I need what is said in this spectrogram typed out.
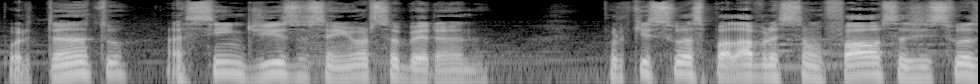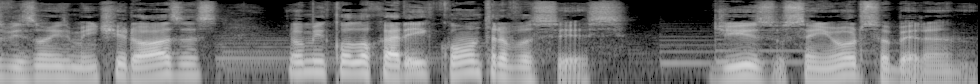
Portanto, assim diz o Senhor soberano: Porque suas palavras são falsas e suas visões mentirosas, eu me colocarei contra vocês, diz o Senhor soberano.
